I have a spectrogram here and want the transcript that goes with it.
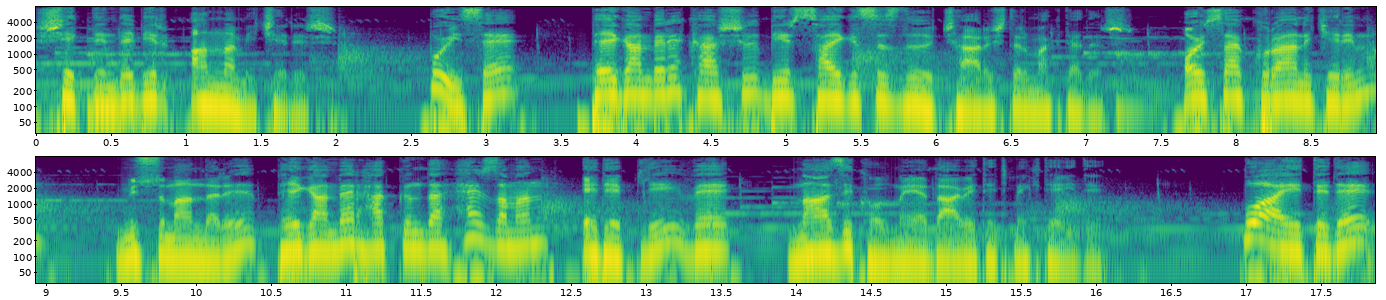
şeklinde bir anlam içerir. Bu ise peygambere karşı bir saygısızlığı çağrıştırmaktadır. Oysa Kur'an-ı Kerim, Müslümanları peygamber hakkında her zaman edepli ve nazik olmaya davet etmekteydi. Bu ayette de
